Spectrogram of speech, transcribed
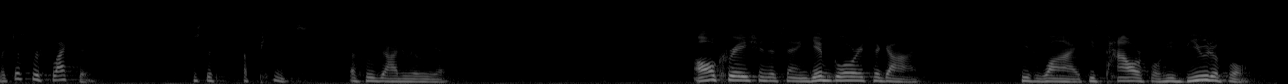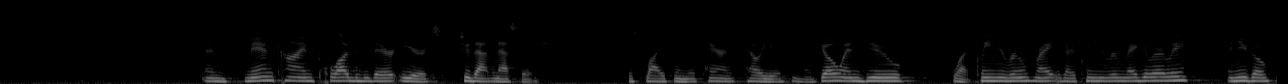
But just reflected, just a piece of who God really is. All creation is saying, Give glory to God. He's wise, He's powerful, He's beautiful. And mankind plugged their ears to that message. Just like when your parents tell you, you know, go and do what? Clean your room, right? You got to clean your room regularly. And you go,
